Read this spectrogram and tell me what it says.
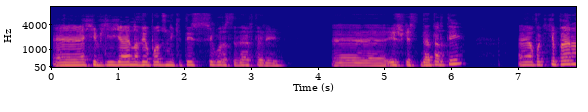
ε, έχει βγει για ένα-δύο πόντους νικητής σίγουρα στη δεύτερη ε, ίσως και στην τέταρτη. Ε, από εκεί και πέρα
